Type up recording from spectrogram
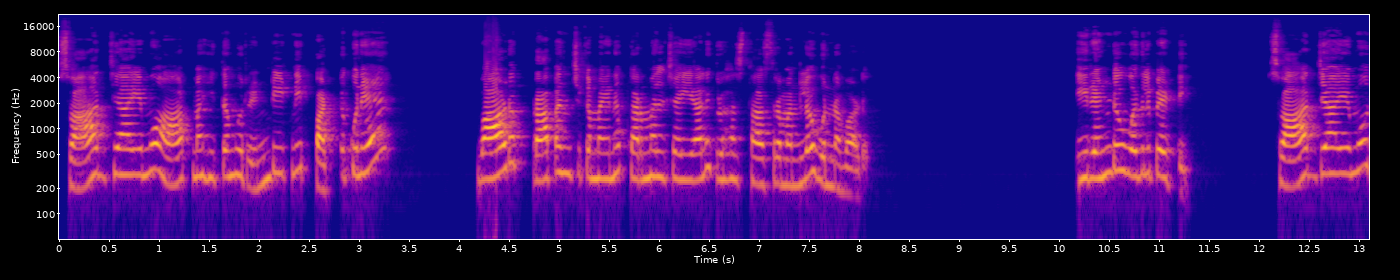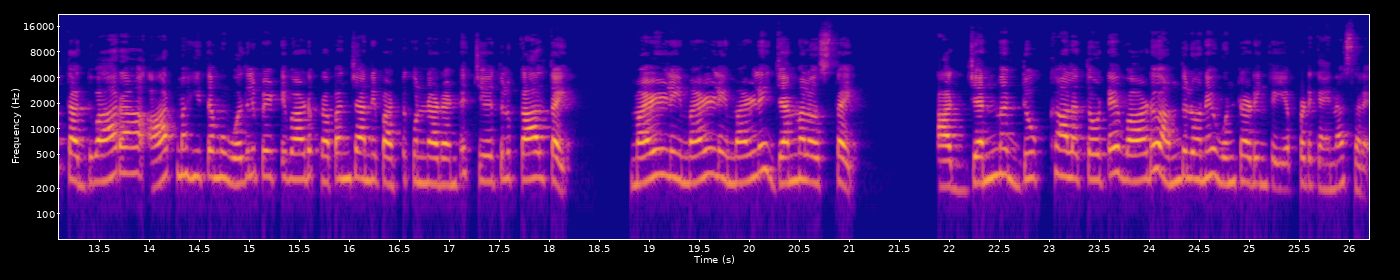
స్వాధ్యాయము ఆత్మహితము రెండింటిని పట్టుకునే వాడు ప్రాపంచికమైన కర్మలు చేయాలి గృహస్థాశ్రమంలో ఉన్నవాడు. ఈ రెండు వదిలిపెట్టి స్వాధ్యాయము తద్వారా ఆత్మహితము వదిలిపెట్టి వాడు ప్రపంచాన్ని పట్టుకున్నాడంటే చేతులు కాల్తాయి. మళ్ళీ మళ్ళీ మళ్ళీ జన్మలు వస్తాయి ఆ జన్మ దుఃఖాలతోటే వాడు అందులోనే ఉంటాడు ఇంకా ఎప్పటికైనా సరే.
